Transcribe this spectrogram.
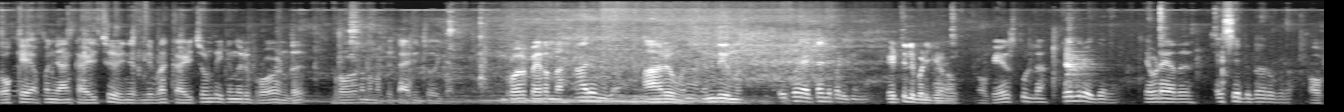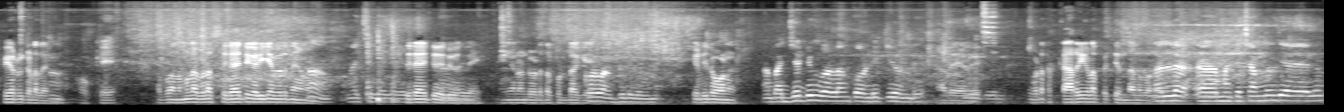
ഓക്കെ അപ്പം ഞാൻ കഴിച്ചു കഴിഞ്ഞിട്ടുണ്ട്. ഇവിടെ കഴിച്ചുകൊണ്ടിരിക്കുന്ന ഒരു ബ്രോ ഉണ്ട്. ബ്രോയോട് നമുക്ക് കാര്യം ചോദിക്കാം. ബ്രോയുടെ പേരെന്താ? ആരുമില്ല ആരോമൻ എന്ത് ചെയ്യുന്നു? ഇപ്പോൾ എട്ടിൽ പഠിക്കുന്നു. എട്ടിൽ പഠിക്കണോ? ഓക്കെ ഏത് സ്കൂളിലാണ് കേന്ദ്ര വിദ്യാലയം. എവിടെയാ അത്? എസ് എ പി പേറുപുറ ഓ പേരൂർ കട തന്നെ. ഓക്കെ. അപ്പോൾ നമ്മളിവിടെ സ്ഥിരമായിട്ട് കഴിക്കാൻ വരുന്നതാണോ? സ്ഥിരമായിട്ട് വരുമല്ലേ എങ്ങനെയുണ്ട് ഇവിടുത്തെ ഫുഡൊക്കെ ആ ബഡ്ജറ്റും കൊള്ളാം ക്വാണ്ടിറ്റിയും ഉണ്ട്. അതെ അതെ. ഇവിടുത്തെ കറികളെ പറ്റി എന്താണ് പറയുന്നത്? നല്ല മറ്റേ ചമ്മന്തി ആയാലും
